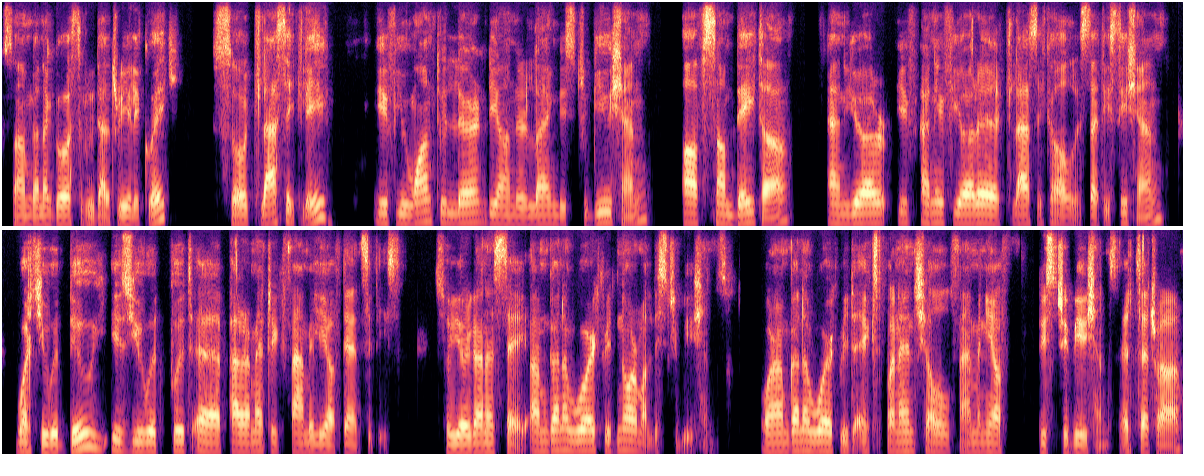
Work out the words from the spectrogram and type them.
So I'm going to go through that really quick. So classically, if you want to learn the underlying distribution of some data, and you're if and if you're a classical statistician, what you would do is you would put a parametric family of densities. So you're gonna say, I'm gonna work with normal distributions, or I'm gonna work with exponential family of distributions, etc.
